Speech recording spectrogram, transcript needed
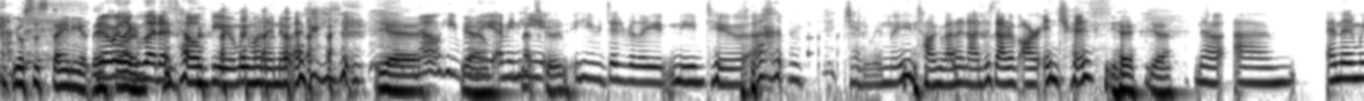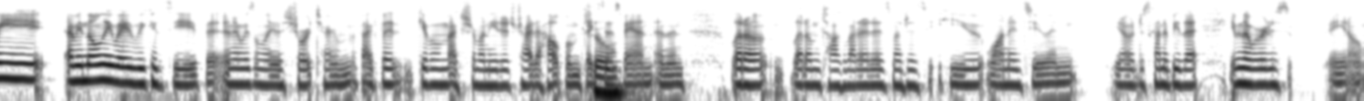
you're sustaining it there. no we're like him. let us help you we want to know everything yeah, no, he yeah, really. I mean, he good. he did really need to uh, genuinely talk about it, not just out of our interest. yeah, yeah, No, um, and then we. I mean, the only way we could see if it, and it was only a short term effect, but give him extra money to try to help him fix Sure. his van, and then let him let him talk about it as much as he wanted to, and you know, just kind of be that. Even though we were just you know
